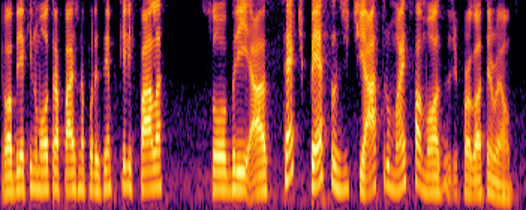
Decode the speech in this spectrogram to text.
Eu abri aqui numa outra página, por exemplo, que ele fala sobre as sete peças de teatro mais famosas de Forgotten Realms.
